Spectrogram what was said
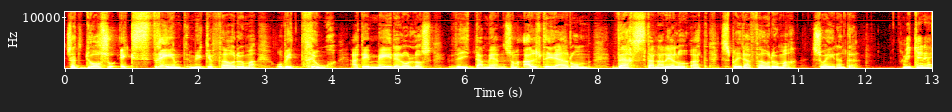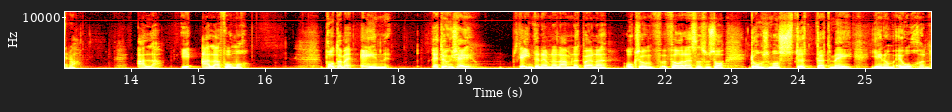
Så att du har så extremt mycket fördomar och vi tror att det är medelålders vita män som alltid är de värsta när det gäller att sprida fördomar. Så är det inte. Vilka är det då? Alla. I alla former. Prata med en rätt ung tjej, ska inte nämna namnet på henne, också en föreläsare som sa de som har stöttat mig genom åren,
